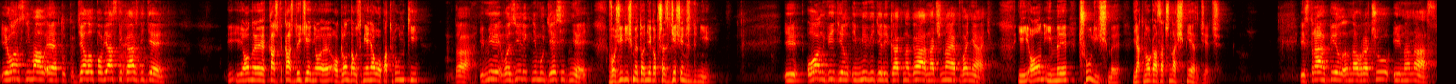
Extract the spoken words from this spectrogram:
И он снимал эту, делал повязки каждый день. I i on e, każdy, każdy dzień e, oglądał, zmieniał opatrunki. Да, и мы возили к нему 10 дней. Woziliśmy do niego przez 10 dni. И он видел, и мы видели, как нога начинает вонять. I on i my czuliśmy, jak noga zaczyna śmierdzieć. И страх был на врачу и на нас.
